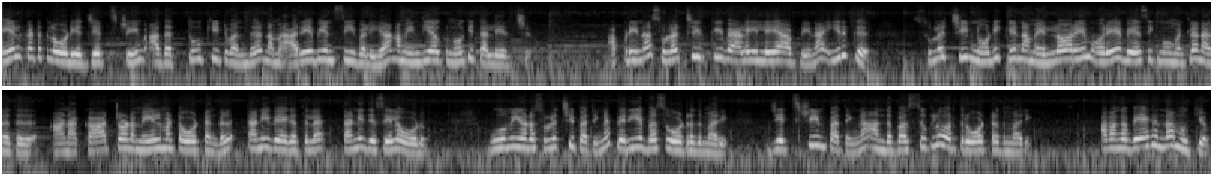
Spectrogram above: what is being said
மேல்கட்டத்தில் ஓடிய ஜெட் ஸ்ட்ரீம் அதை தூக்கிட்டு வந்து நம்ம அரேபியன் சீ வழியாக நம்ம இந்தியாவுக்கு நோக்கி தள்ளிருச்சு. அப்படின்னா சுழற்சிக்கு வேலை இல்லையா அப்படின்னா இருக்கு. சுழற்சி நொடிக்கு நம்ம எல்லோரையும் ஒரே பேசிக் மூமெண்ட்ல நகர்த்துது. ஆனா காற்றோட மேல்மட்ட ஓட்டங்கள் தனி வேகத்துல தனி திசையில ஓடும். பூமியோட சுழற்சி பார்த்தீங்கன்னா பெரிய பஸ் ஓடுறது மாதிரி. ஜெட் ஸ்ட்ரீம் பார்த்தீங்கன்னா அந்த பஸ்ஸுக்குள்ள ஒருத்தர் ஓட்டுறது மாதிரி. அவங்க வேகம்தான் முக்கியம்.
